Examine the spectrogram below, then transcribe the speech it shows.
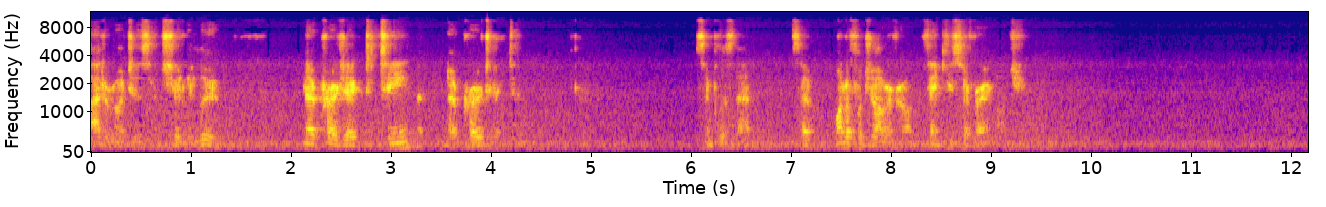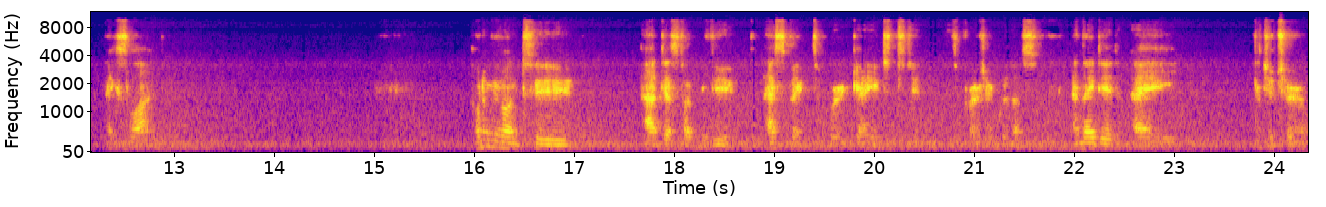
Ida Rogers, and Shirley Liu. No project team, no project. Simple as that. So, wonderful job, everyone. Thank you so very much. Next slide. I want to move on to our desktop review. Aspect were engaged do this project with us, and they did a literature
